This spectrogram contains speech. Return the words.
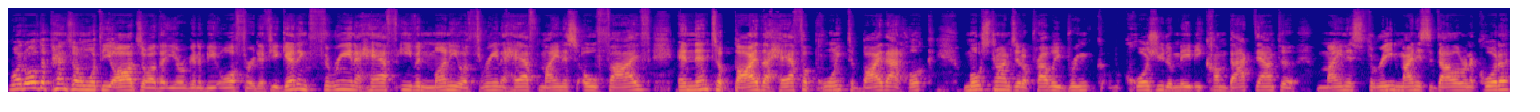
Well, it all depends on what the odds are that you're going to be offered. If you're getting three and a half even money or three and a half minus 05, and then to buy the half a point to buy that hook, most times it'll probably bring cause you to maybe come back down to minus three, minus a dollar and a quarter.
